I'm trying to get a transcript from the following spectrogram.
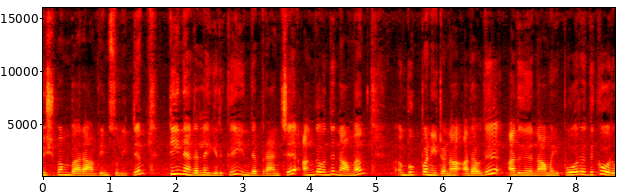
விஸ்வம்பாரா அப்படின்னு சொல்லிட்டு டி நகரில் இருக்குது இந்த பிரான்ச்சு அங்கே வந்து நாம் புக் பண்ணிட்டோன்னா அதாவது அது நாம் போகிறதுக்கு ஒரு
